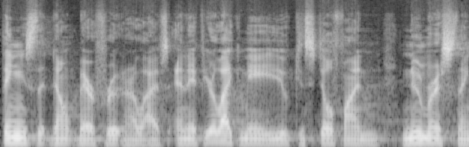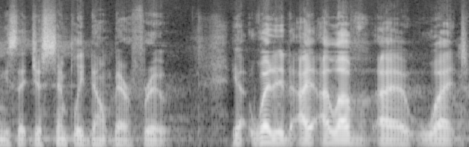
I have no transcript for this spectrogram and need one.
things that don't bear fruit in our lives. And if you're like me, you can still find numerous things that just simply don't bear fruit. Yeah, what did I, I love uh, what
